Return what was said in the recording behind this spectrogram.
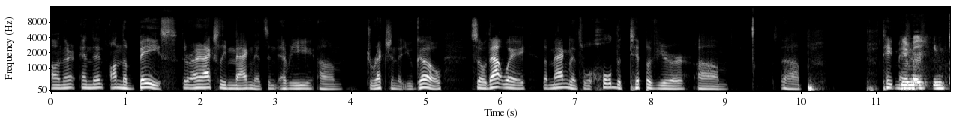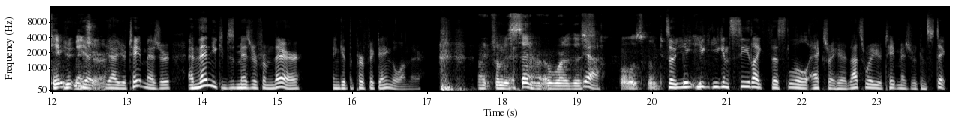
on there and then on the base there are actually magnets in every um direction that you go so that way the magnets will hold the tip of your um uh tape Your, measure me- your tape your- measure. yeah, yeah your tape measure and then you can just measure from there and get the perfect angle on there Right from the center or where this Yeah. hole is going to So you, you you can see like this little X right here. That's where your tape measure can stick,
